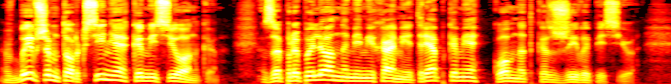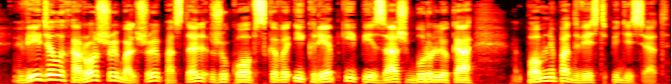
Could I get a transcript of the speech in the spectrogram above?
В бывшем Торксине комиссионка. За пропыленными мехами и тряпками комнатка с живописью. Видел хорошую большую пастель Жуковского и крепкий пейзаж Бурлюка – Помню по 250.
